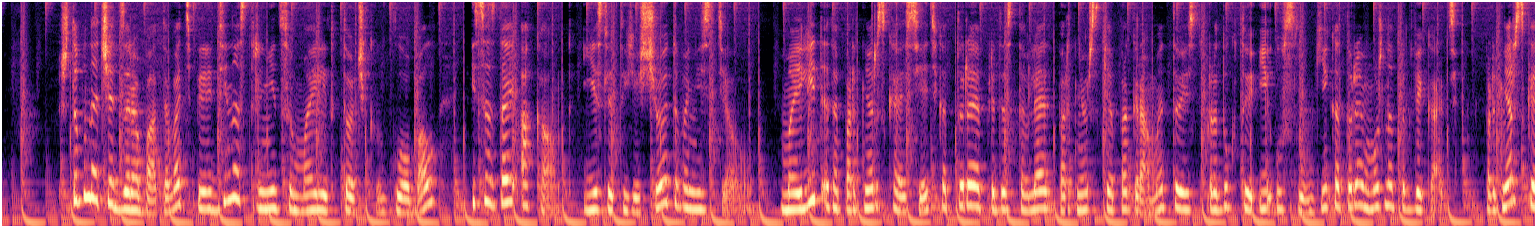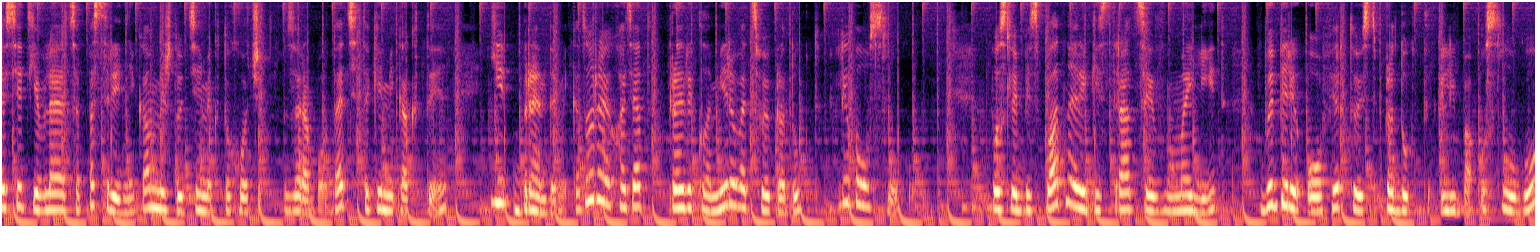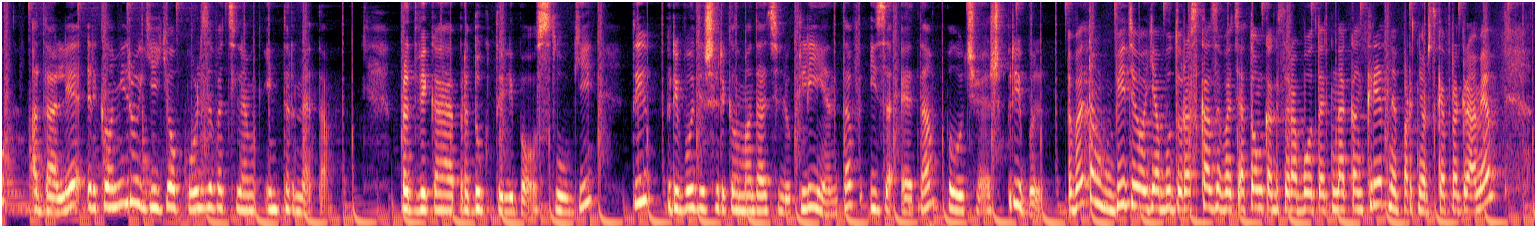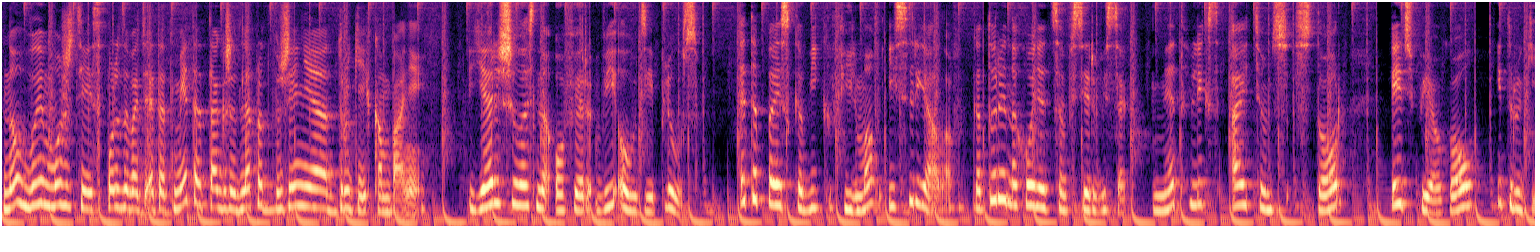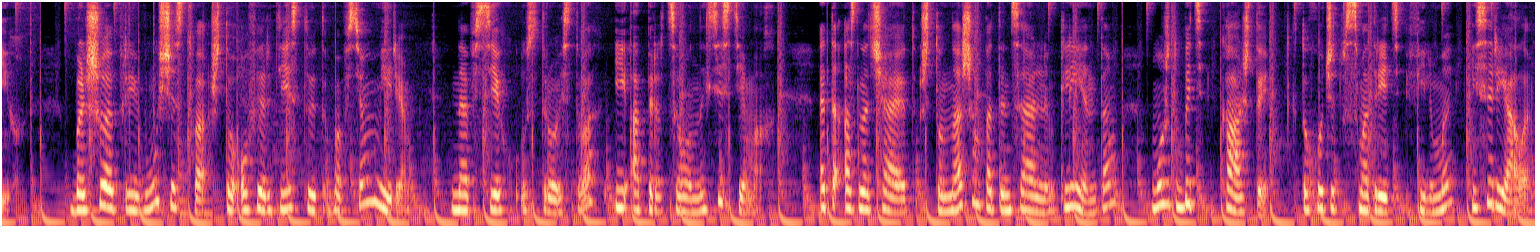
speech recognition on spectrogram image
Чтобы начать зарабатывать, перейди на страницу mylead.global и создай аккаунт, если ты еще этого не сделал. MyLead – это партнерская сеть, которая предоставляет партнерские программы, то есть продукты и услуги, которые можно продвигать. Партнерская сеть является посредником между теми, кто хочет заработать, такими как ты, и брендами, которые хотят прорекламировать свой продукт либо услугу. После бесплатной регистрации в MyLead выбери офер, то есть продукт либо услугу, а далее рекламируй ее пользователям интернета. Продвигая продукты либо услуги, ты приводишь рекламодателю клиентов и за это получаешь прибыль. В этом видео я буду рассказывать о том, как заработать на конкретной партнерской программе, но вы можете использовать этот метод также для продвижения других компаний. Я решилась на офер VOD+. Это поисковик фильмов и сериалов, который находится в сервисах Netflix, iTunes Store, HBO Go и других. Большое преимущество, что офер действует во всем мире, на всех устройствах и операционных системах. Это означает, что нашим потенциальным клиентам может быть каждый, кто хочет посмотреть фильмы и сериалы.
